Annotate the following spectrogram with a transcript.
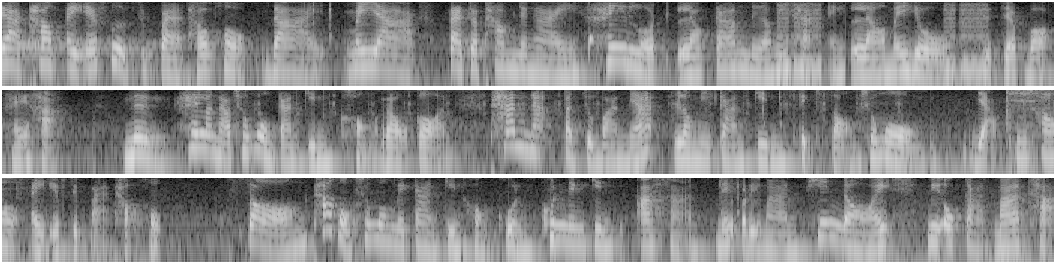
อยากทำ IF สูตร 18 เท่า 6 ได้ ไม่ยาก แต่จะทำยังไงให้ลดแล้วกล้ามเนื้อไม่หาย แล้วไม่โยเดี๋ยวจะบอกให้ค่ะ 1. ให้เรานับชั่วโมงการกินของเราก่อน ถ้าณปัจจุบันเนี้ยเรามีการกิน 12 ชั่วโมง อย่าเพิ่งเข้า IF 18เท่า6 2. ถ้า 6 ชั่วโมงในการกินของคุณ คุณยังกินอาหารในปริมาณที่น้อย มีโอกาสมากค่ะ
